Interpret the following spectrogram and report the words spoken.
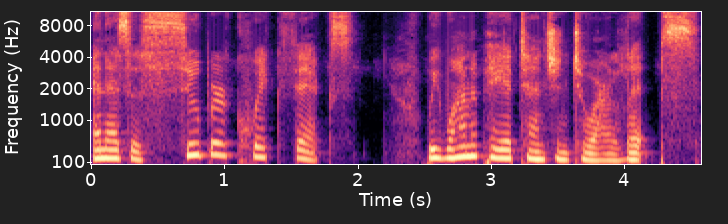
And as a super quick fix, we want to pay attention to our lips.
